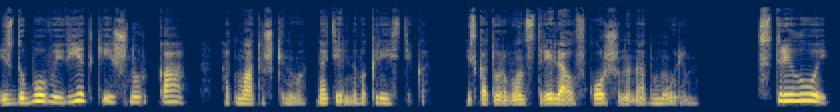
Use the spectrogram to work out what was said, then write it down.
из дубовой ветки и шнурка от матушкиного нательного крестика, из которого он стрелял в коршуна над морем. Стрелой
